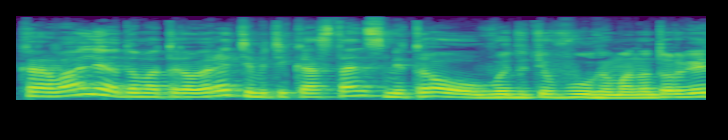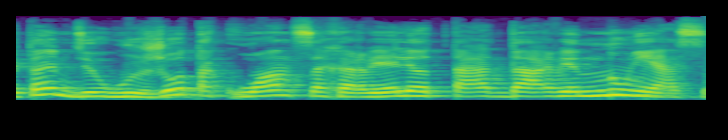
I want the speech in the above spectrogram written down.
Карваліо, Доматро Вереті, Меті Кастань, Смітроу вийдуть у Фулгема на другий тайм. Діугу Жота, Куанса, Харвеліо та Дарвін Нуніас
